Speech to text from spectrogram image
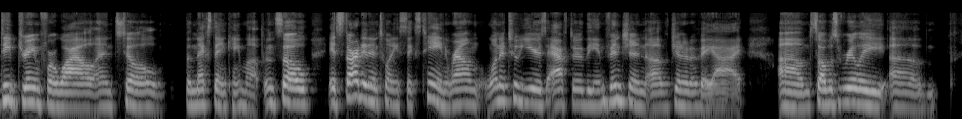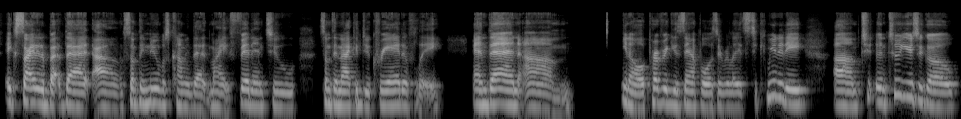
Deep Dream for a while until the next thing came up. And so it started in 2016, around one or two years after the invention of generative AI. Um, so I was really um, excited about that um, something new was coming that might fit into something I could do creatively. And then, um, you know, a perfect example as it relates to community. Um, two, and two years ago,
